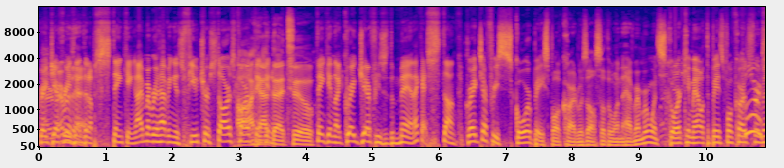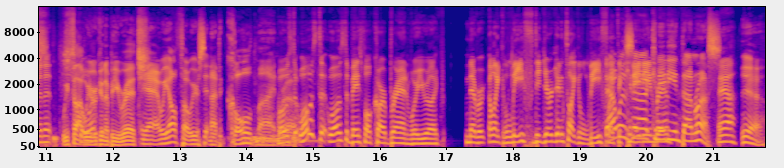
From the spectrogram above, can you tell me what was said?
Greg Jefferies that. ended up stinking. I remember having his future stars Oh, card. I thinking, had that too. Thinking like Greg Jefferies is the man. That guy stunk. Greg Jefferies' score baseball card was also the one to have. Remember when Score came out with the baseball cards for a minute? We thought we were going to be rich. Yeah, we all thought we were sitting at the gold mine. What bro. was the what was the what was the baseball card brand where you were like never like Leaf? Did you ever get into like Leaf? that like was the Canadian uh. Canadian Donruss. Yeah. yeah.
